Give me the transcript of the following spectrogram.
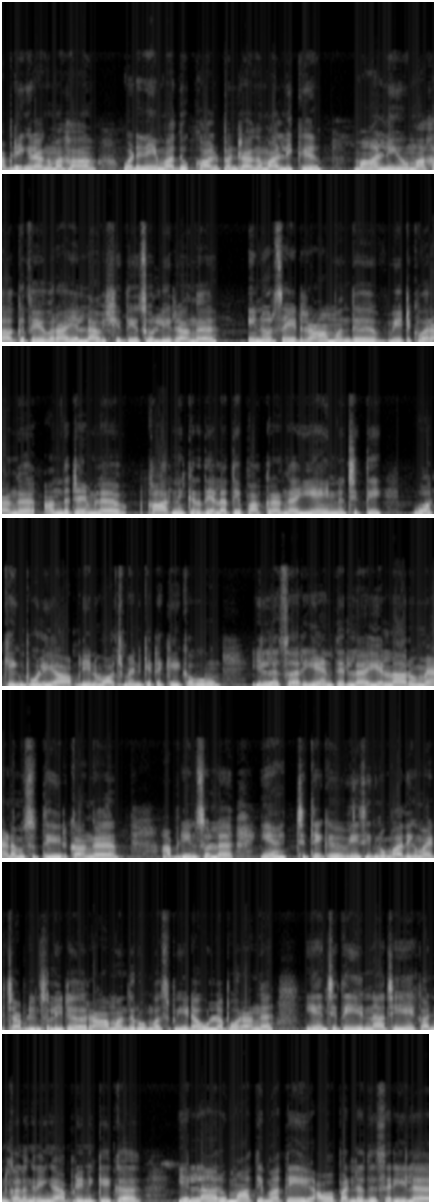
அப்படிங்கிறாங்க மகா. உடனே மது கால் பண்ணுறாங்க மாலினிக்கு. மாலினியும் மகாவுக்கு ஃபேவராக எல்லா விஷயத்தையும் சொல்லிடுறாங்க. இன்னொரு சைடு ராம் வந்து வீட்டுக்கு வராங்க. அந்த டைமில் கார் நிற்கிறது எல்லாத்தையும் பார்க்குறாங்க ஏன் இன்னும் சித்தி வாக்கிங் போலியா? அப்படின்னு வாட்ச்மேன் கிட்ட கேட்கவும் இல்லை சார் ஏன் தெரில எல்லாரும் மேடம் சுற்றி இருக்காங்க. அப்படின்னு சொல்ல ஏன் சித்திக்கு வீசிங் ரொம்ப அதிகமாகிடுச்சா அப்படின்னு சொல்லிட்டு ராம் வந்து ரொம்ப ஸ்பீடாக உள்ளே போகிறாங்க ஏன் சித்தி என்னாச்சு? ஏன் கண் கலங்குறீங்க? அப்படின்னு கேட்க எல்லாரும் மாற்றி மாற்றி அவள் பண்ணுறது சரியில்லை.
